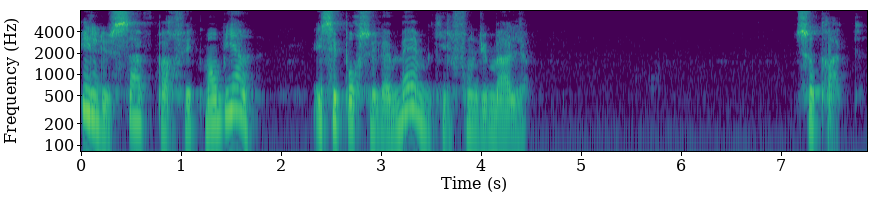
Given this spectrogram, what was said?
Ils le savent parfaitement bien, et c'est pour cela même qu'ils font du mal. Socrate.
